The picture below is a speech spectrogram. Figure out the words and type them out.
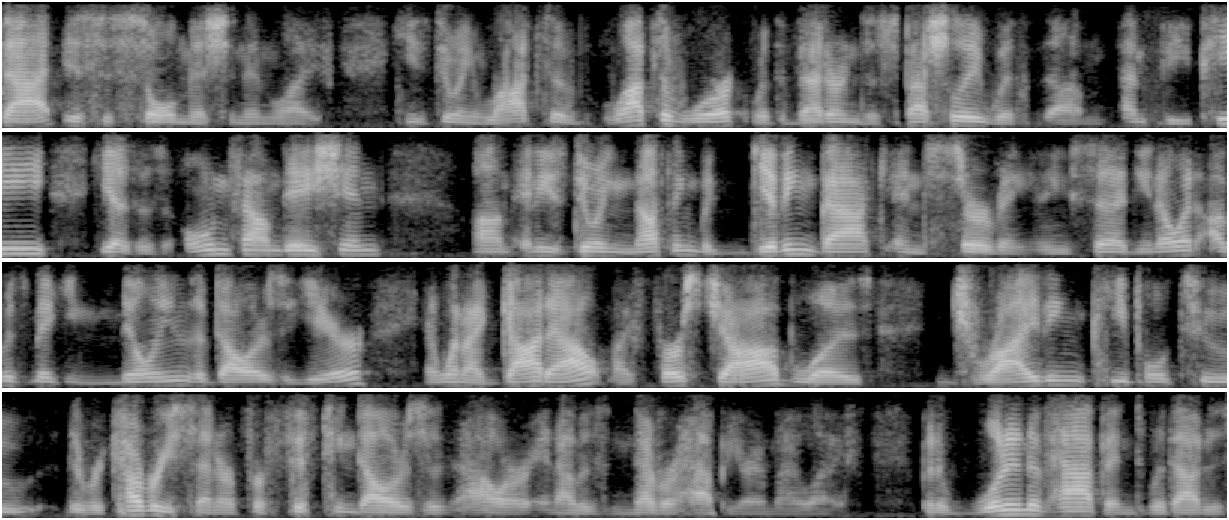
That is his sole mission in life. He's doing lots of lots of work with veterans, especially with um, MVP. He has his own foundation um, and he's doing nothing but giving back and serving. And he said, you know what? I was making millions of dollars a year, and when I got out, my first job was driving people to the recovery center for fifteen dollars an hour, and I was never happier in my life. But it wouldn't have happened without his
